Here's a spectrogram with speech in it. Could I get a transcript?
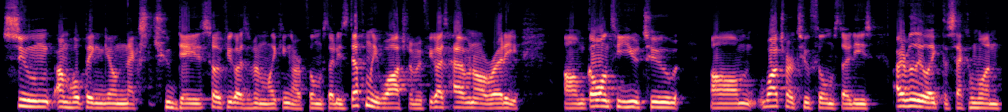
soon. I'm hoping you know next two days. So if you guys have been liking our film studies, definitely watch them. If you guys haven't already, um, go onto YouTube, um, watch our two film studies. I really like the second one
